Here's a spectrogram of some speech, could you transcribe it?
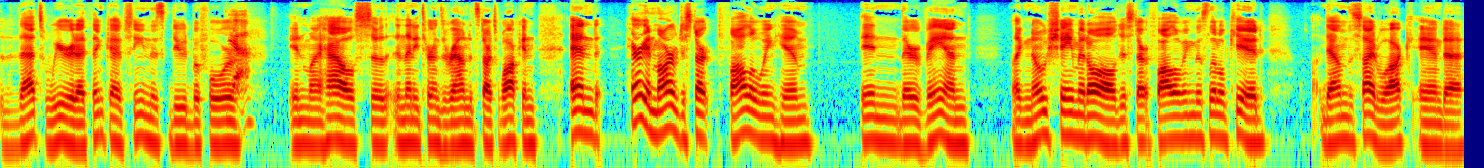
"That's weird. I think I've seen this dude before." Yeah. in my house. So and then he turns around and starts walking, and Harry and Marv just start following him in their van, like no shame at all. Just start following this little kid down the sidewalk, and uh,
